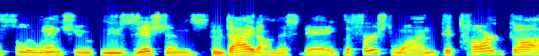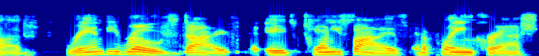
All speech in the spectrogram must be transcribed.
influential musicians who died on this day. The first one, guitar god Randy Rhoads, died at age 25 in a plane crash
